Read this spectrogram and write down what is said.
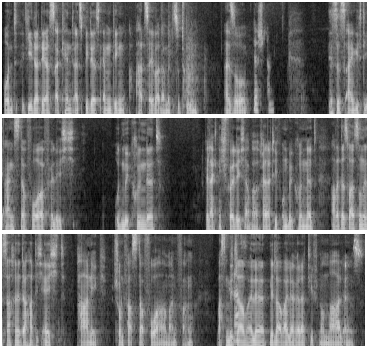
Und jeder, der es erkennt als BDSM-Ding, hat selber damit zu tun. Also das stimmt. ist es eigentlich die Angst davor völlig unbegründet. Vielleicht nicht völlig, aber relativ unbegründet. Aber das war so eine Sache, da hatte ich echt Panik schon fast davor am Anfang. Was mittlerweile, mittlerweile relativ normal ist.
